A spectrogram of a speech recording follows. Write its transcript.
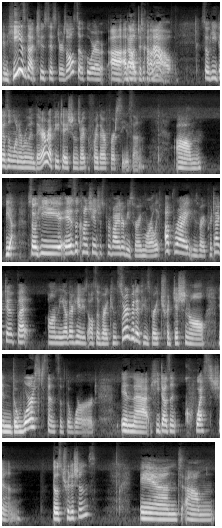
And he's got two sisters also who are uh, about, to, come, out. So he doesn't want to ruin their reputations right before their first season. Um, yeah, so he is a conscientious provider. He's very morally upright. He's very protective, but on the other hand, he's also very conservative. He's very traditional in the worst sense of the word, in that he doesn't question those traditions, and um,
